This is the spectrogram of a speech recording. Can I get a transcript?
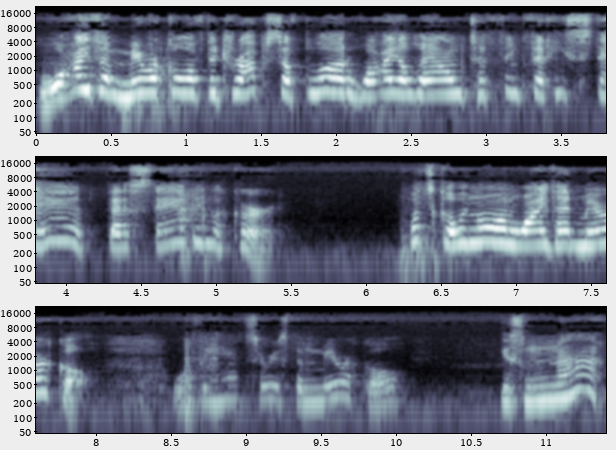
Why the miracle of the drops of blood? Why allow him to think that he stabbed, that a stabbing occurred? What's going on? Why that miracle? Well, the answer is the miracle is not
